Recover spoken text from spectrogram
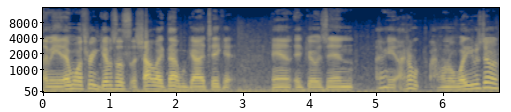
I mean, M13 gives us a shot like that, we gotta take it. And it goes in. I mean, I don't, I don't know what he was doing,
